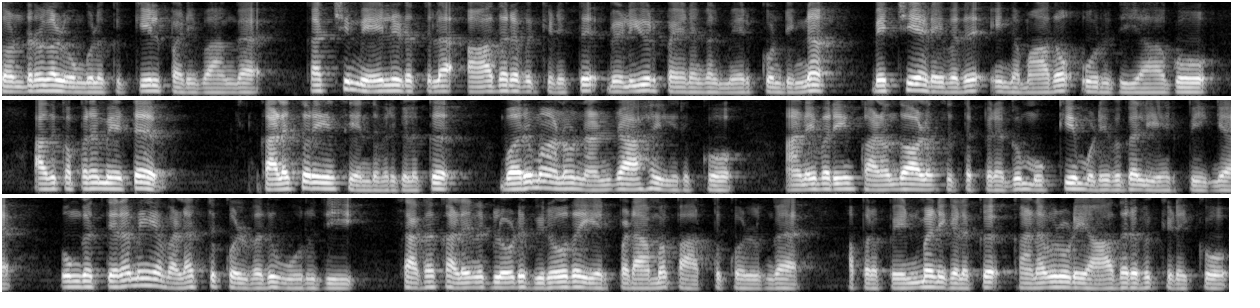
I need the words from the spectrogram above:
தொண்டர்கள் உங்களுக்கு கீழ்ப்படிவாங்க. கட்சி மேலிடத்தில் ஆதரவு கிடைத்து வெளியூர் பயணங்கள் மேற்கொண்டிங்கன்னா வெற்றி அடைவது இந்த மாதம் உறுதியாகும். அதுக்கப்புறமேட்டு கலைத்துறையை சேர்ந்தவர்களுக்கு வருமானம் நன்றாக இருக்கும் அனைவரையும் கலந்து ஆலோசித்த பிறகு முக்கிய முடிவுகள் ஏற்பீங்க. உங்கள் திறமையை வளர்த்து கொள்வது உறுதி. சக கலைஞர்களோடு விரோதம் ஏற்படாமல் பார்த்து கொள்ளுங்க அப்புறம் பெண்மணிகளுக்கு கணவருடைய ஆதரவு கிடைக்கும்.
